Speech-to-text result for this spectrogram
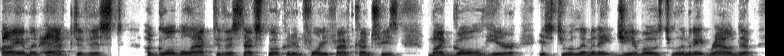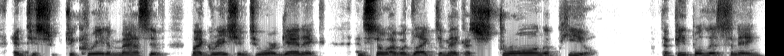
I am an activist a global activist. I've spoken in 45 countries. My goal here is to eliminate GMOs, to eliminate Roundup, and to, to create a massive migration to organic. And so I would like to make a strong appeal that people listening,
